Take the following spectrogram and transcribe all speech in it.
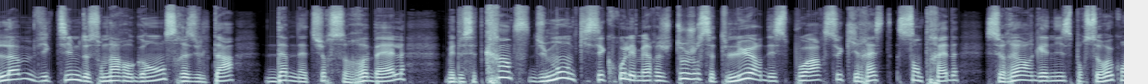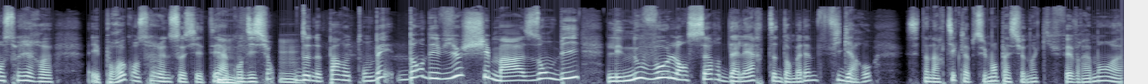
l'homme victime de son arrogance, résultat, Dame Nature se rebelle. Mais de cette crainte du monde qui s'écroule émerge toujours cette lueur d'espoir. Ceux qui restent s'entraident, se réorganisent pour se reconstruire euh, et pour reconstruire une société à Mm. condition Mm. de ne pas retomber dans des vieux schémas. Zombies, les nouveaux lanceurs d'alerte dans Madame Figaro. C'est un article absolument passionnant qui fait vraiment euh,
